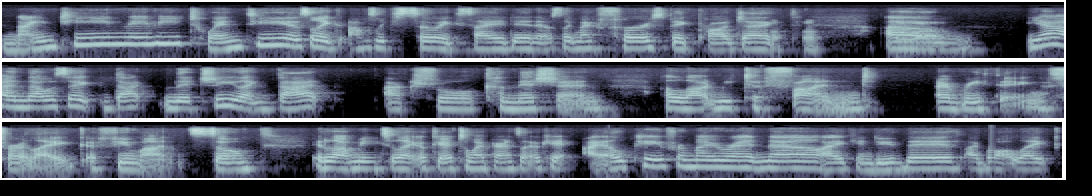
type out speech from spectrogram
19, maybe 20. It's like, I was like so excited. It was like my first big project. Oh, oh, um, Yeah. And that was like, that literally, like that actual commission allowed me to fund everything for like a few months. So it allowed me to like, okay, I told my parents like, okay, I'll pay for my rent now. I can do this. I bought like,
